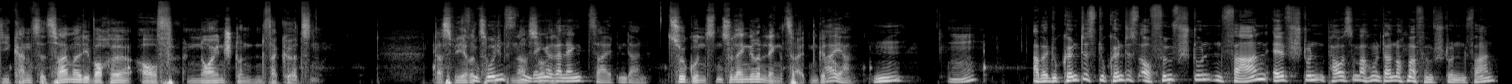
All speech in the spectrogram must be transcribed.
Die kannst du zweimal die Woche auf neun Stunden verkürzen. Das wäre zum Beispiel Zugunsten so längerer Lenkzeiten dann. zugunsten zu längeren Lenkzeiten. Genau. Ah ja. Hm. Aber du könntest, du könntest auch fünf Stunden fahren, elf Stunden Pause machen und dann nochmal fünf Stunden fahren.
